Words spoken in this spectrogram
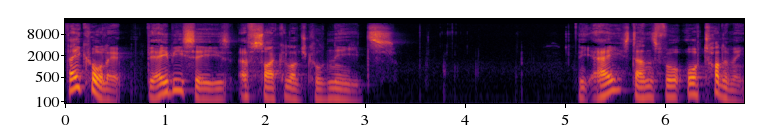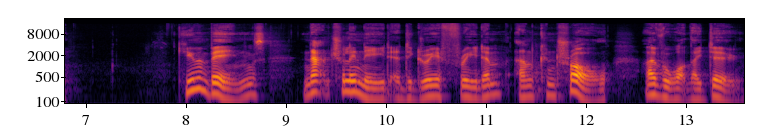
They call it the ABCs of psychological needs. The A stands for autonomy. Human beings naturally need a degree of freedom and control over what they do.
